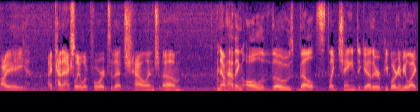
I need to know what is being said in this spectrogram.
I I kind of actually look forward to that challenge. Um, now, having all of those belts like chained together, people are going to be like,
